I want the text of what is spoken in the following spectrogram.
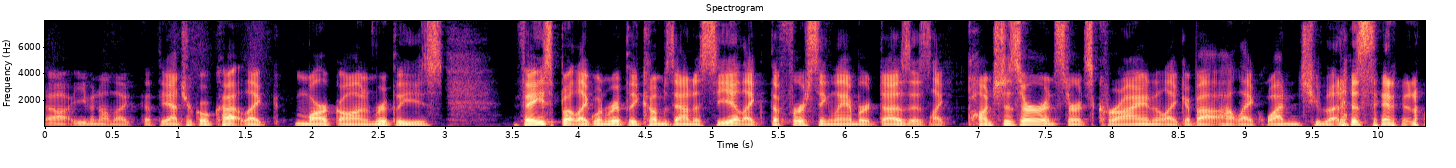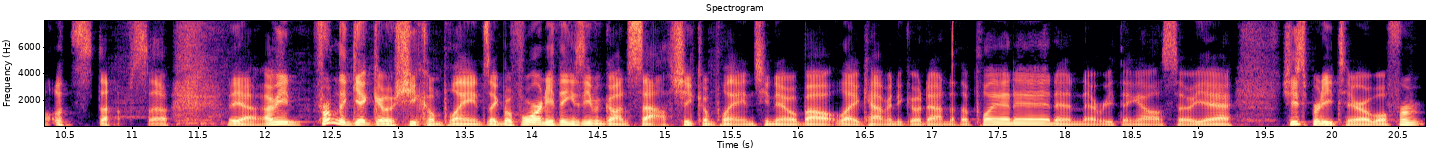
uh, even on like the theatrical cut like mark on Ripley's face but like when ripley comes down to see it like the first thing lambert does is like punches her and starts crying like about how like why didn't you let us in? and all this stuff. So yeah i mean from the get-go she complains. Like before anything's even gone south she complains you know about like having to go down to the planet and everything else. So yeah she's pretty terrible. For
